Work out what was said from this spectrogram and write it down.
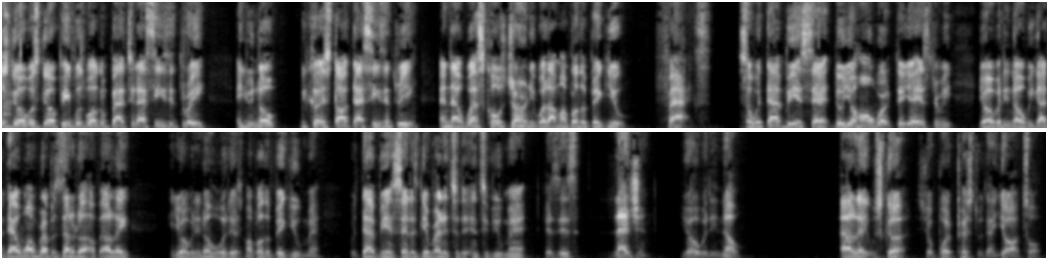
What's good? What's good, peoples? Welcome back to that season three. And you know, we couldn't start that season three and that West Coast journey without my brother Big U. Facts. So with that being said, do your homework, do your history. You already know we got that one representative of LA. You already know who it is, my brother Big U, man. With that being said, let's get right into the interview, man, because it's legend. You already know. LA, what's good? It's your boy Pistol, that yard talk.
